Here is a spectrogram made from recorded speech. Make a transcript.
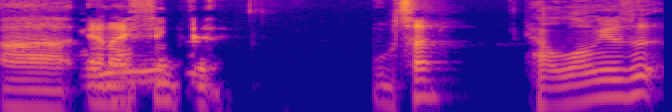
Uh, and I think that what's that? How long is it?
